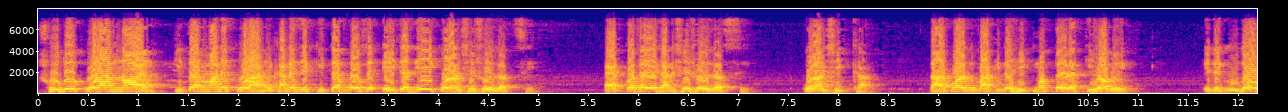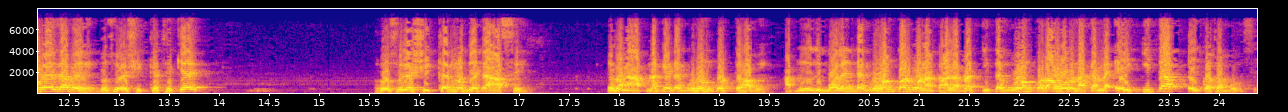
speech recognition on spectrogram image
শুধু কোরআন নয়, কিতাব মানে কোরআন। এখানে যে কিতাব বলছে, এইটা দিয়েই কোরআন শেষ হয়ে যাচ্ছে। এক কথা এখানে শেষ হয়ে যাচ্ছে, কোরআন শিক্ষা। তারপর বাকিটা হিকমতটা এরা কি হবে? এটা কি উদাহ হয়ে যাবে? রসুলের শিক্ষা থেকে রসুলের শিক্ষার মধ্যে এটা আছে। এবং আপনাকে এটা গ্রহণ করতে হবে। আপনি যদি বলেন এটা গ্রহণ করব না, তাহলে আপনার কিতাব গ্রহণ করা হলো না কেন এই কিতাব এই কথা বলছে।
